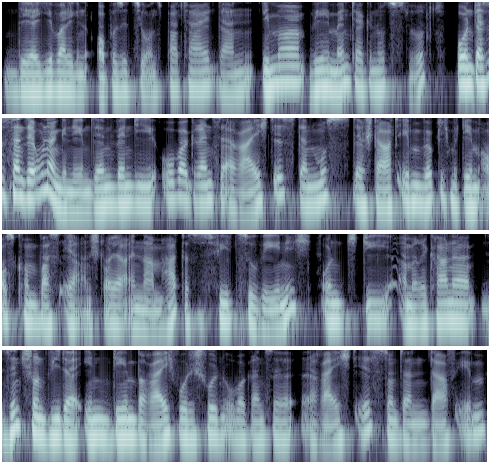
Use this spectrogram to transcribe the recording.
der jeweiligen Oppositionspartei dann immer vehementer genutzt wird. Und das ist dann sehr unangenehm, denn wenn die Obergrenze erreicht ist, dann muss der Staat eben wirklich mit dem auskommen, was er an Steuereinnahmen hat. Das ist viel zu wenig. Und die Amerikaner sind schon wieder in dem Bereich, wo die Schuldenobergrenze erreicht ist. Und dann darf eben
